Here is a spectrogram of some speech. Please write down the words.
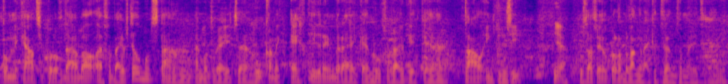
communicatieprof daar wel even bij stil moet staan. En moet weten hoe kan ik echt iedereen bereiken en hoe gebruik ik eh, taal inclusief. Ja. Dus dat vind ik ook wel een belangrijke trend om mee te nemen.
